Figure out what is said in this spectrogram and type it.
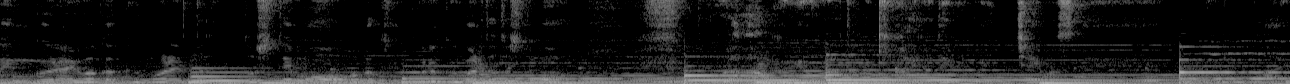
年ぐらい若く生まれたとしても若く古く生まれたとしても裏番組を多分機械が出るのがいっちゃいますね。はい。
